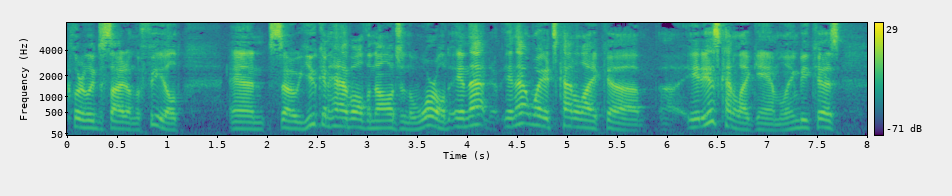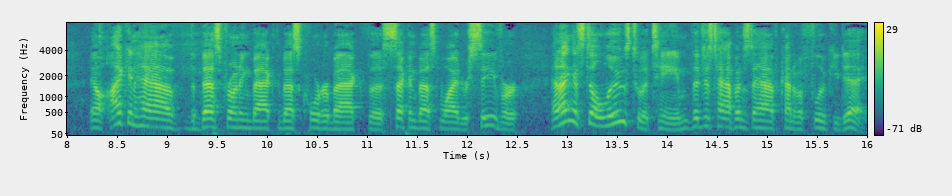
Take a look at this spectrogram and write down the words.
clearly decided on the field, and so you can have all the knowledge in the world. In that in that way, it's kind of like uh, uh, it is kind of like gambling because you know I can have the best running back, the best quarterback, the second best wide receiver, and I can still lose to a team that just happens to have kind of a fluky day.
